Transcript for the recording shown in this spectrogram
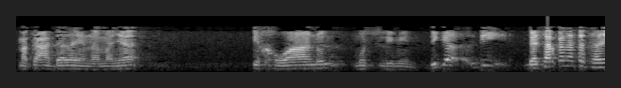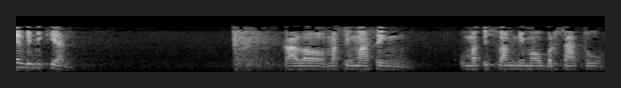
Maka adalah yang namanya ikhwanul muslimin. Didasarkan atas hal yang demikian. Kalau masing-masing umat Islam ini mau bersatu.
